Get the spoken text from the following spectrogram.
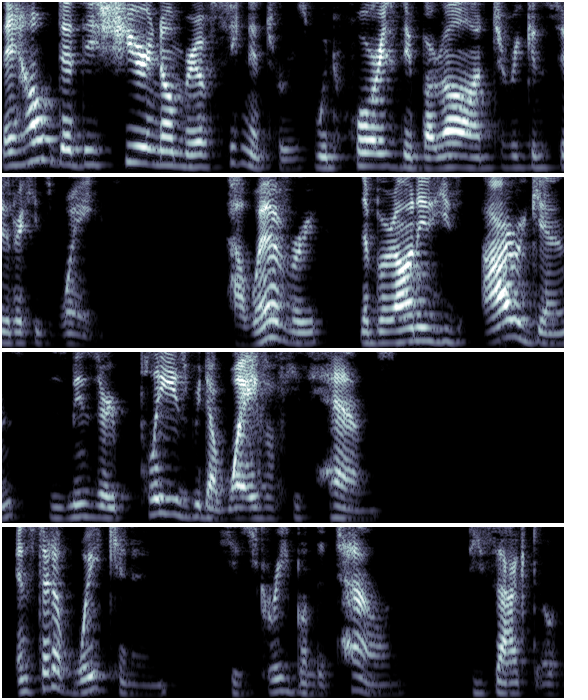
They hoped that the sheer number of signatures would force the Baron to reconsider his ways. However, the Baron in his arrogance dismissed their pleas with a wave of his hands. Instead of weakening, his grip on the town, this act of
